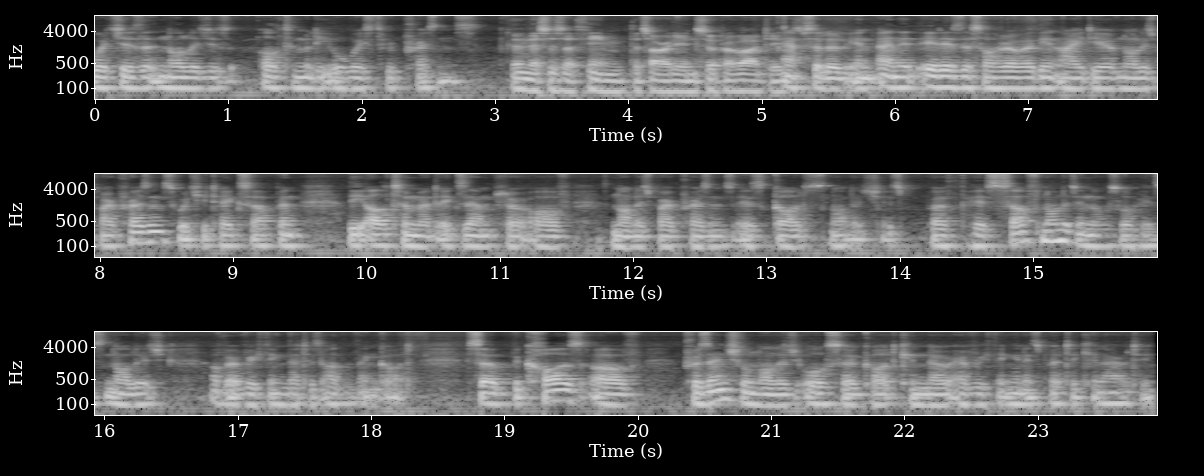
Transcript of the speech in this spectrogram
which is that knowledge is ultimately always through presence And this is a theme that's already in Sohrawardi. Absolutely, and, and it, it is the Sohrawardian idea of knowledge by presence, which he takes up, and the ultimate exemplar of knowledge by presence is God's knowledge. It's both his self knowledge and also his knowledge of everything that is other than God. So, because of presential knowledge, also God can know everything in its particularity.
